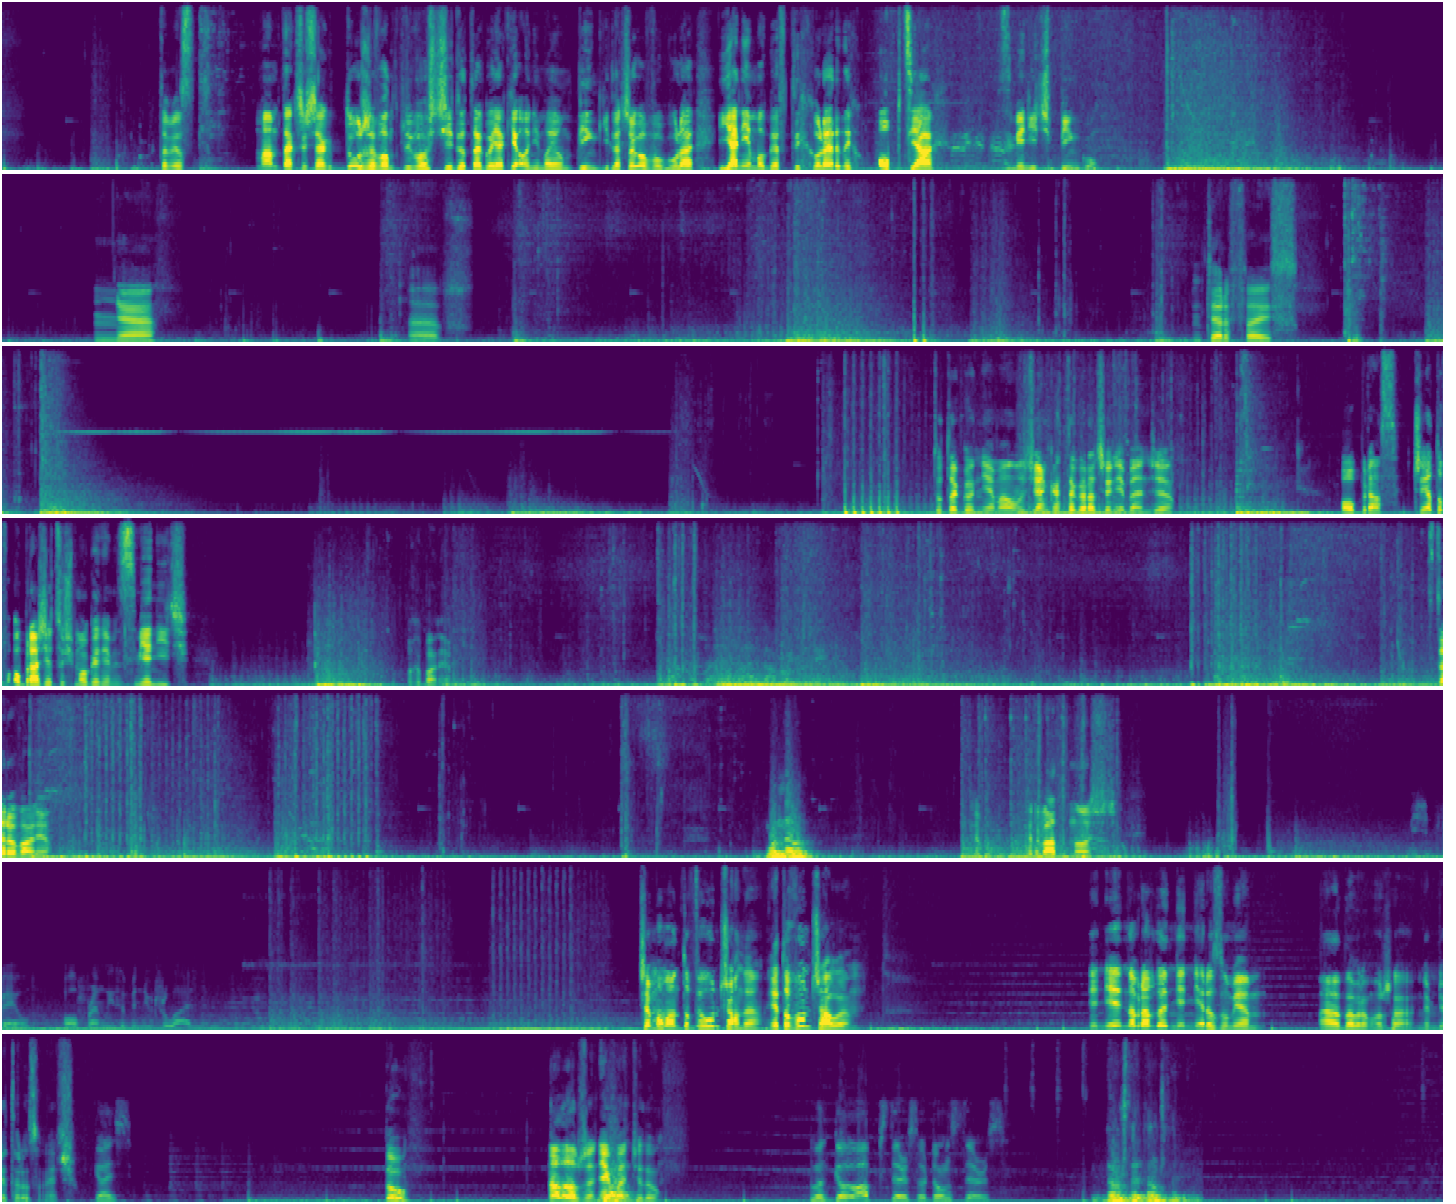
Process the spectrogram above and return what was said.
Natomiast mam tak czy siak duże wątpliwości do tego, jakie oni mają pingi. Dlaczego w ogóle ja nie mogę w tych cholernych opcjach zmienić pingu? Nie. E. Interface. Tu tego nie ma. W dźwiękach tego raczej nie będzie. Obraz. Czy ja tu w obrazie coś mogę, nie wiem, zmienić? To chyba nie. Sterowanie. one. No, Prywatność. Mission failed. All friendlies have been neutralized. Czemu mam to wyłączone? Ja to włączałem. Nie, nie, naprawdę nie, nie rozumiem. Ale dobra, może nie mnie to rozumieć. Guys, Dół? No dobrze, niech będzie to go upstairs or downstairs? Downstairs, downstairs.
